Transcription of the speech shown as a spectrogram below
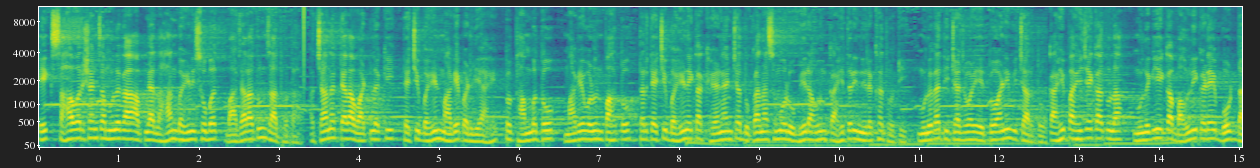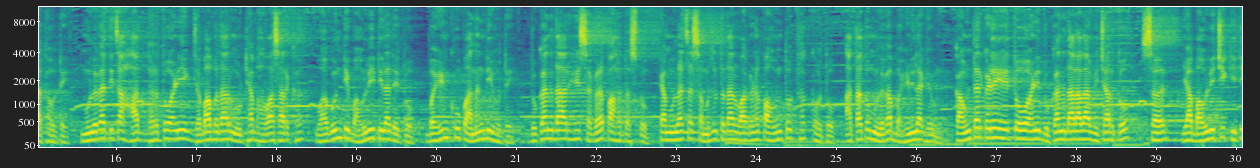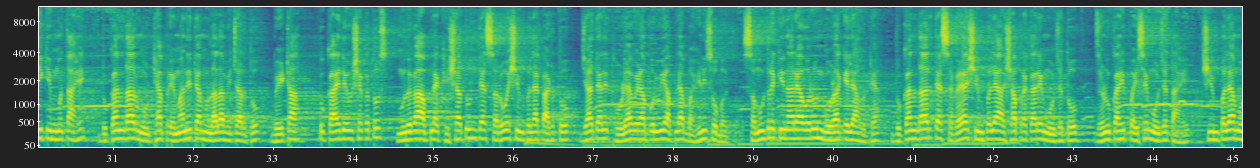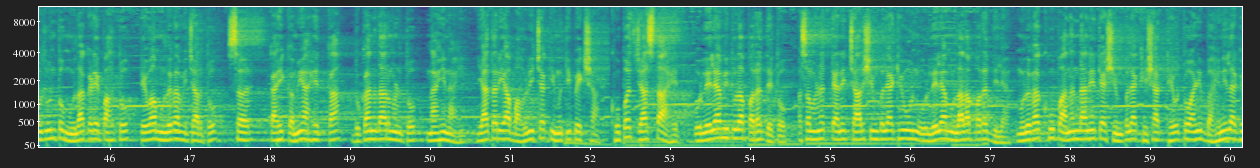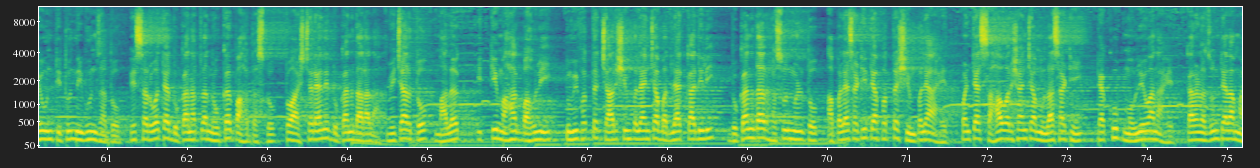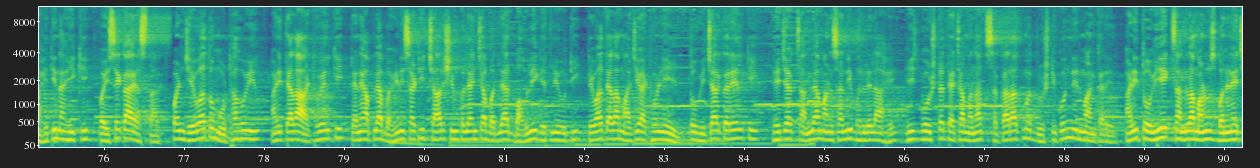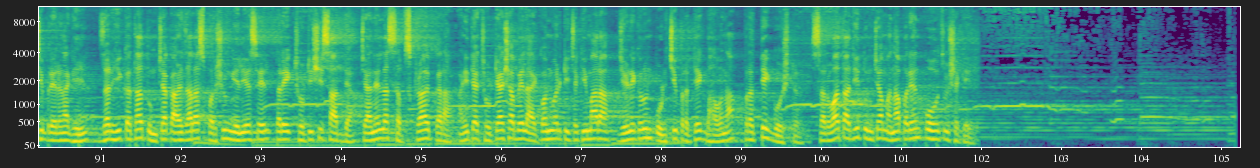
एक सहा वर्षांचा मुलगा आपल्या लहान बहिणीसोबत बाजारातून जात होता. अचानक त्याला वाटलं की त्याची बहीण मागे पडली आहे. तो थांबतो मागे वळून पाहतो तर त्याची बहीण एका खेळण्यांच्या दुकानासमोर उभी राहून काहीतरी निरखत होती. मुलगा तिच्याजवळ येतो आणि विचारतो काही पाहिजे का तुला? मुलगी एका बाहुलीकडे बोट दाखवते. मुलगा तिचा हात धरतो आणि एक जबाबदार मोठ्या भावासारखं वागून ती बाहुली तिला देतो. बहीण खूप आनंदी होते. दुकानदार हे सगळं पाहत असतो. त्या मुलाचं समजूतदार वागणं पाहून तो थक्क होतो. आता तो मुलगा बहिणीला घेऊन काउंटरकडे येतो आणि दुकानदाराला विचारतो सर या बाहुलीची किती किंमत आहे? दुकानदार मोठ्या प्रेमाने त्या मुलाला विचारतो बेटा तू काय देऊ शकतोस? मुलगा आपल्या खिशातून त्या सर्व शिंपल्या काढतो ज्या त्याने थोड्या वेळापूर्वी आपल्या बहिणीसोबत समुद्र किनाऱ्यावरून गोळा केल्या होत्या. दुकानदार त्या सगळ्या शिंपल्या अशा प्रकारे मोजतो जणू काही पैसे मोजत आहे. शिंपल्या मोजून तो मुलाकडे पाहतो तेव्हा मुलगा विचारतो सर काही कमी आहेत का? दुकानदार म्हणतो नाही नाही. या तर या बाहुलीच्या किमतीपेक्षा खूपच जास्त आहेत. उरलेल्या मी तुला परत देतो. असं म्हणत त्याने चार शिंपल्या ठेवून उरलेल्या मुलाला परत दिल्या. मुलगा खूप आनंदाने त्या शिंपल्या खिशात ठेवतो आणि बहिणीला घेऊन तिथून निघून जातो. हे सर्व त्या दुकानातला नोकर पाहत असतो. तो आश्चर्याने दुकानदाराला विचारतो मालक इतकी महाग बाहुली तुम्ही फक्त चार शिंपल्यांच्या बदल्यात का दिली? दुकानदार हसून म्हणतो आपल्यासाठी त्या फक्त शिंपल्या आहेत पण त्या सहा वर्षांच्या मुलासाठी त्या खूप मौल्यवान आहेत. कारण अजून त्याला माहिती नाही की पैसे काय असतात. पण जेव्हा तो मोठा होईल आणि त्याला आठवेल की त्याने आपल्या बहिणीसाठी चार शिंपल्यांच्या बदल्यात बाहुली घेतली होती तेव्हा त्याला माझी आठवण येईल. तो विचार करेल की हे जग चांगल्या माणसांनी भरलेलं आहे. हीच गोष्ट त्याच्या मनात सकारात्मक दृष्टिकोन निर्माण करेल. आणि तोही एक चांगला माणूस बनण्याची प्रेरणा घेईल. जर ही कथा तुमच्या काळजाला स्पर्शून गेली असेल तर एक छोटीशी साथ द्या. चॅनेलला सबस्क्राईब करा आणि त्या छोट्याशा बेल आयकॉनवर टिचकी मारा जेणेकरून पुढची प्रत्येक भावना प्रत्येक गोष्ट सर्वात आधी तुमच्या मनापर्यंत पोहोचू शकेल.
